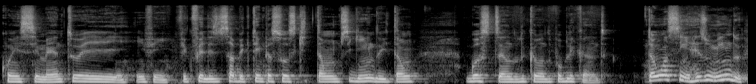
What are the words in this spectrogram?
conhecimento e, enfim, fico feliz de saber que tem pessoas que estão seguindo e estão gostando do que eu ando publicando. Então, assim, resumindo,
